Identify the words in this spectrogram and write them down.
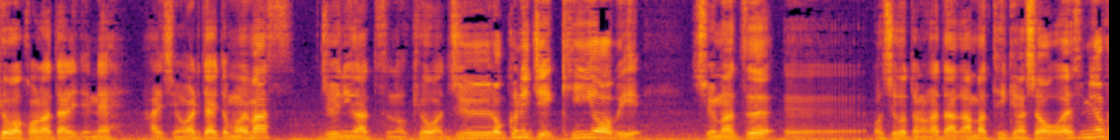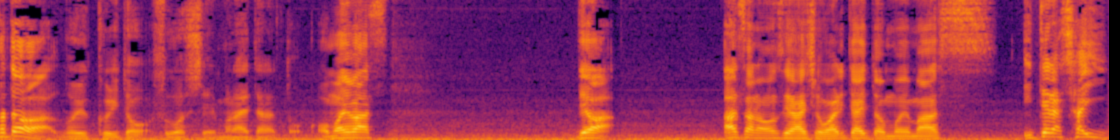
今日はこの辺りでね、配信終わりたいと思います。12月の今日は16日、金曜日、週末、えー、お仕事の方は頑張っていきましょう。お休みの方はごゆっくりと過ごしてもらえたらと思います。では、朝の音声配信終わりたいと思います。いってらっしゃい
